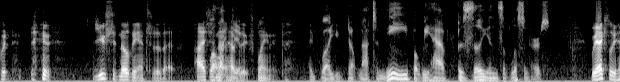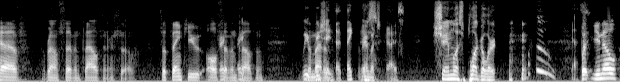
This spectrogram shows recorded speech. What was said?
but you should know the answer to that. I should Well, not I have do. to explain it. Well, you don't. Not to me, but we have bazillions of listeners. We actually have around seven thousand or so. So thank you, all Great, seven thousand. We No matter- appreciate that. Thank you very much, guys. shameless plug alert. Yes. But you know,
